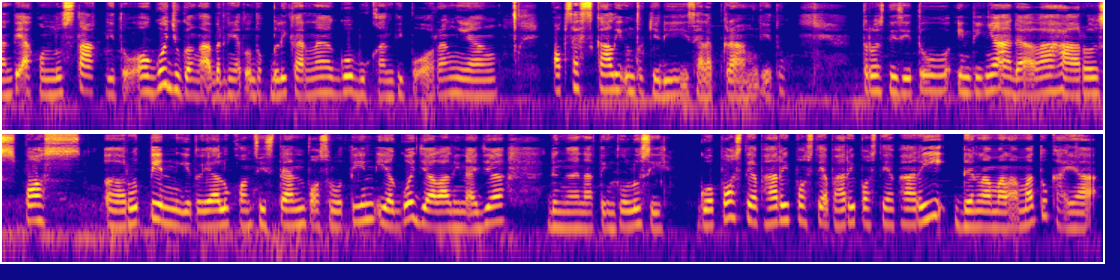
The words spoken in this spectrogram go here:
nanti akun lu stuck gitu. Oh gue juga nggak berniat untuk beli karena gue bukan tipe orang yang obses sekali untuk jadi selebgram gitu. Terus di situ intinya adalah harus post uh, rutin gitu ya, lu konsisten post rutin. Ya gue jalanin aja dengan nothing tulus sih. Gue post tiap hari, post tiap hari, post tiap hari, dan lama-lama tuh kayak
